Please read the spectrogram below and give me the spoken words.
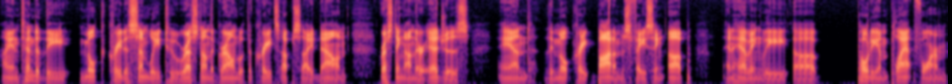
I intended the milk crate assembly to rest on the ground with the crates upside down, resting on their edges, and the milk crate bottoms facing up, and having the uh, podium platform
